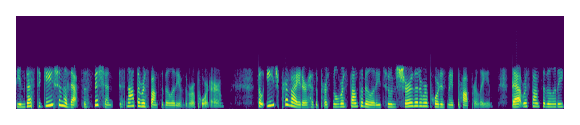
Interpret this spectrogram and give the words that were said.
The investigation of that suspicion is not the responsibility of the reporter. So each provider has a personal responsibility to ensure that a report is made properly. That responsibility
